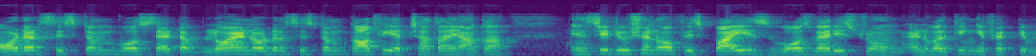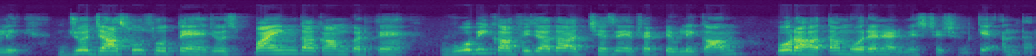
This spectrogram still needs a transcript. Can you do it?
Order system was set up law and order system काफ़ी अच्छा था यहाँ का। Institution of spies was very strong and working effectively जो जासूस होते हैं, जो स्पाइंग का काम करते हैं, वो भी काफ़ी ज़्यादा अच्छे से इफेक्टिवली काम हो रहा था मोरियन एडमिनिस्ट्रेशन के अंदर।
